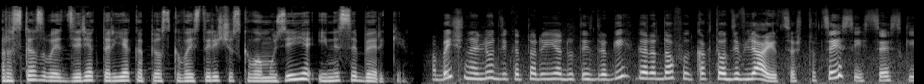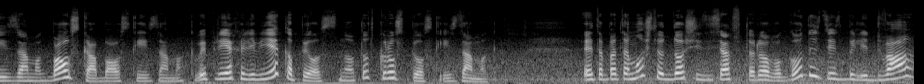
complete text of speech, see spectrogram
рассказывает директор Екапёского исторического музея Инесса Берки. Обычно люди, которые едут из других городов, как-то удивляются, что Цесий, Цесский замок, Бауска, Бауский замок. Вы приехали в Екапилс, но тут Круспилский замок. Это потому, что до 1962 года здесь были два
